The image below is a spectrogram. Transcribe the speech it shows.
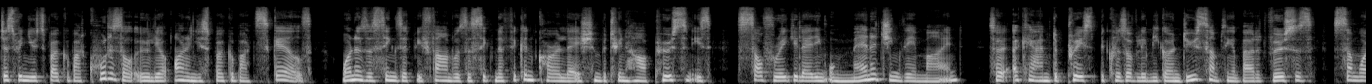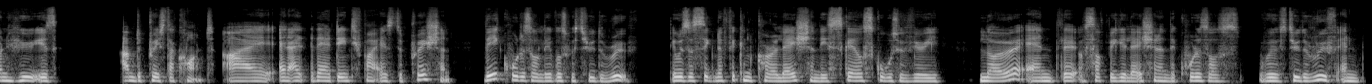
just when you spoke about cortisol earlier on and you spoke about scales, one of the things that we found was a significant correlation between how a person is self regulating or managing their mind. So, okay, I'm depressed because of let me go and do something about it versus someone who is, I'm depressed, I can't. I, and I, they identify as depression. Their cortisol levels were through the roof. There was a significant correlation. Their scale scores were very low and the self regulation and the cortisol was through the roof. And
